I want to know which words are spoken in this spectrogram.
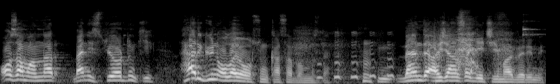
O zamanlar ben istiyordum ki her gün olay olsun kasabamızda. ben de ajansa geçeyim haberimi.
